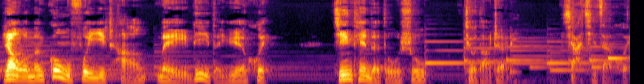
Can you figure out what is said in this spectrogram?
让我们共赴一场美丽的约会。今天的读书就到这里，下期再会。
